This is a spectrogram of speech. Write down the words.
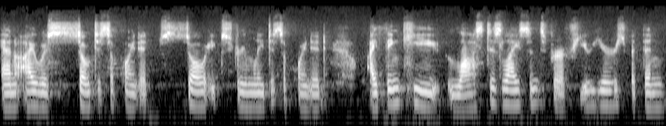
and I was so disappointed, so extremely disappointed. I think he lost his license for a few years, but then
